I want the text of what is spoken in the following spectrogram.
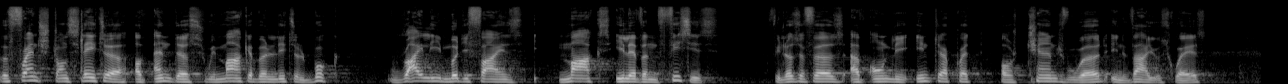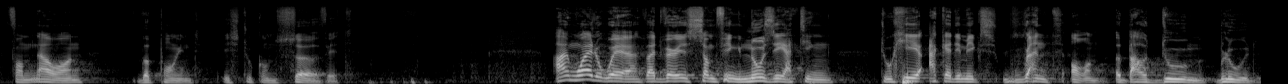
the French translator of Anders' remarkable little book wryly modifies Marx 11 theses. Philosophers have only interpreted or changed the word in various ways. From now on, the point is to conserve it. I'm well aware that there is something nauseating to hear academics rant on about doom, blood,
